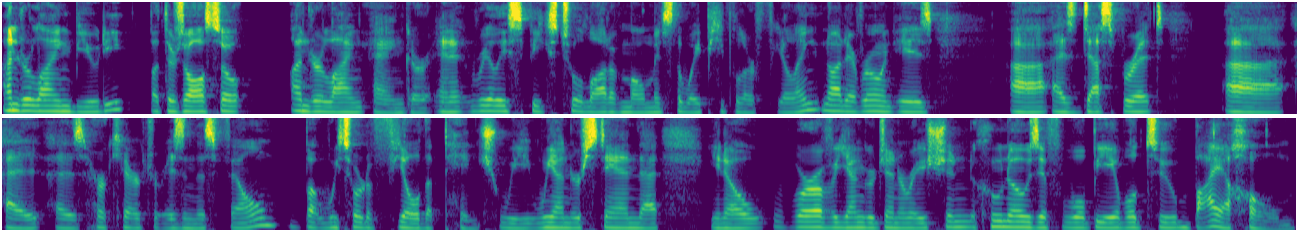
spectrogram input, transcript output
underlying beauty, but there's also underlying anger. And it really speaks to a lot of moments the way people are feeling. Not everyone is uh, as desperate uh, as, as her character is in this film, but we sort of feel the pinch. We we understand that you know we're of a younger generation. Who knows if we'll be able to buy a home?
